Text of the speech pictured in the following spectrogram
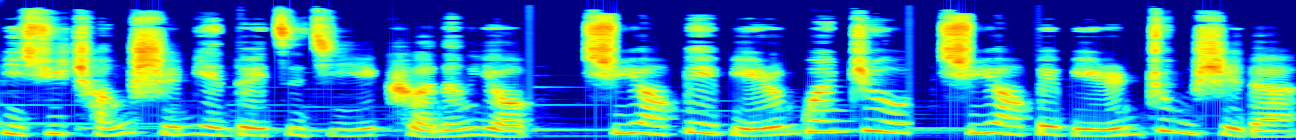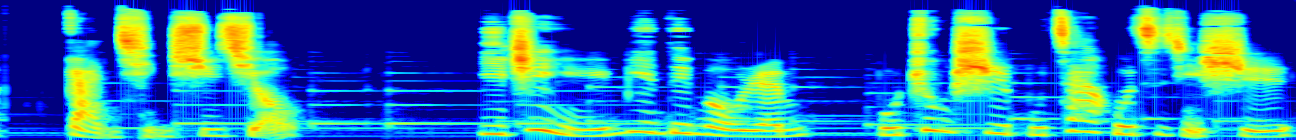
必须诚实面对自己可能有需要被别人关注、需要被别人重视的感情需求，以至于面对某人不重视、不在乎自己时，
